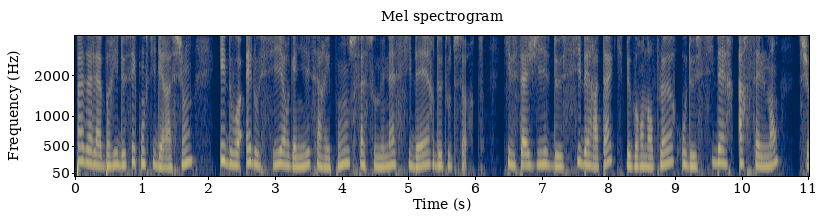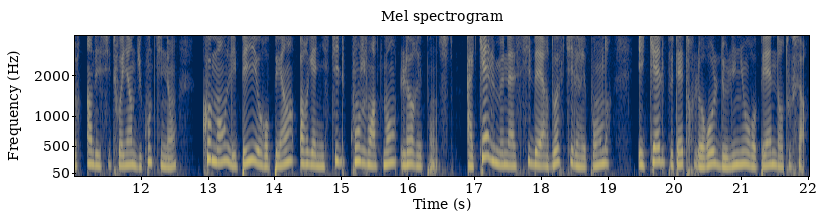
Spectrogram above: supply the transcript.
pas à l'abri de ces considérations et doit elle aussi organiser sa réponse face aux menaces cyber de toutes sortes. Qu'il s'agisse de cyberattaques de grande ampleur ou de cyberharcèlement sur un des citoyens du continent, comment les pays européens organisent-ils conjointement leur réponse? À quelles menaces cyber doivent-ils répondre et quel peut être le rôle de l'Union européenne dans tout ça?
